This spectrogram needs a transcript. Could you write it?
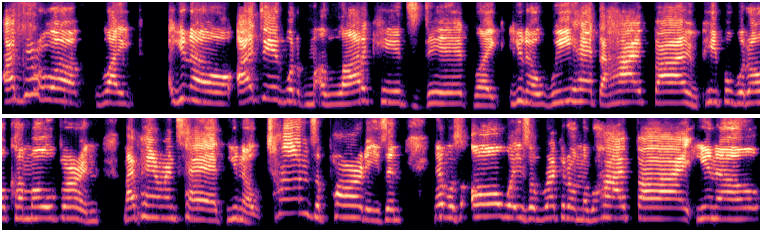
I grew up like you know, I did what a lot of kids did. Like, you know, we had the high five and people would all come over, and my parents had, you know, tons of parties, and there was always a record on the hi fi, you know,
